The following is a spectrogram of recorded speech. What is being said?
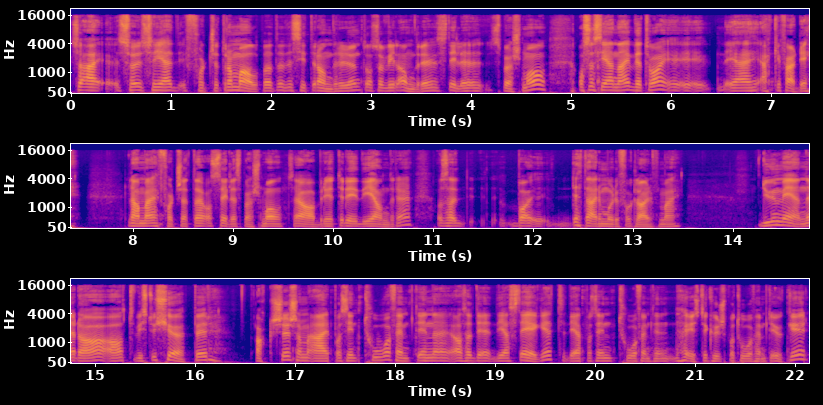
Så, jeg, så, så, jeg fortsetter å male på dette. Det sitter andre rundt, og så vil andre stille spørsmål. Og så sier jeg nei, vet du hva, jeg, jeg er ikke ferdig. La meg fortsette å stille spørsmål. Så jeg avbryter de, de andre. Og så Dette er må du forklare for meg. Du mener da at hvis du kjøper aksjer som er på sin 52 Altså de, de har steget, de er på sin 52, høyeste kurs på 52 uker.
